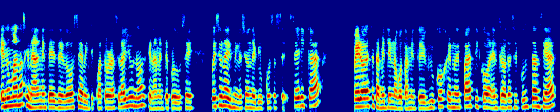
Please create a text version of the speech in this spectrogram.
en humanos generalmente es de 12 a 24 horas el ayuno, generalmente produce pues una disminución de glucosa sérica, pero este también tiene un agotamiento de glucógeno hepático, entre otras circunstancias,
